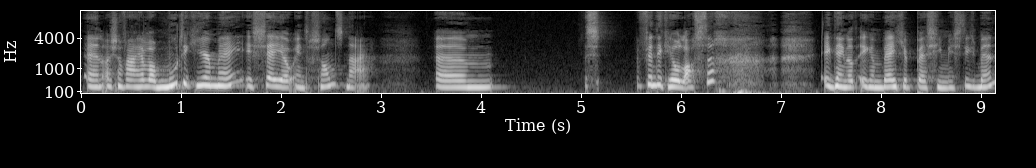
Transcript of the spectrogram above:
En als je dan vraagt, wat moet ik hiermee? Is SEO interessant? Nou, um, vind ik heel lastig. Ik denk dat ik een beetje pessimistisch ben.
